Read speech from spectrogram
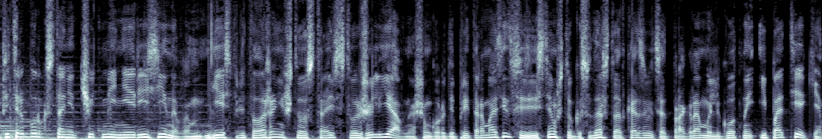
Петербург станет чуть менее резиновым. Есть предположение, что строительство жилья в нашем городе притормозит в связи с тем, что государство отказывается от программы льготной ипотеки.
